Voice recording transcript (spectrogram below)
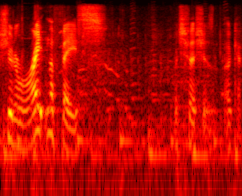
Shoot her right in the face. Which fish is? Okay.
